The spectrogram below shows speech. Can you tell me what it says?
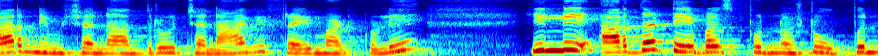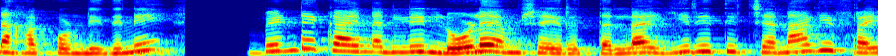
ಆರು ನಿಮಿಷನಾದರೂ ಚೆನ್ನಾಗಿ ಫ್ರೈ ಮಾಡ್ಕೊಳ್ಳಿ. ಇಲ್ಲಿ ಅರ್ಧ ಟೇಬಲ್ ಸ್ಪೂನ್ನಷ್ಟು ಉಪ್ಪನ್ನು ಹಾಕ್ಕೊಂಡಿದ್ದೀನಿ. ಬೆಂಡೆಕಾಯಿನಲ್ಲಿ ಲೋಳೆ ಅಂಶ ಇರುತ್ತಲ್ಲ, ಈ ರೀತಿ ಚೆನ್ನಾಗಿ ಫ್ರೈ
